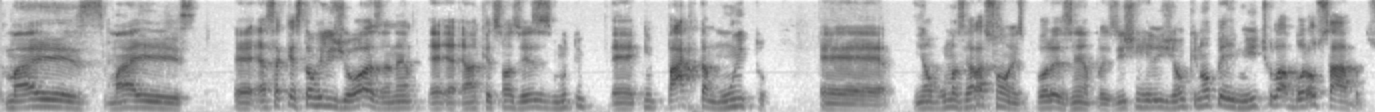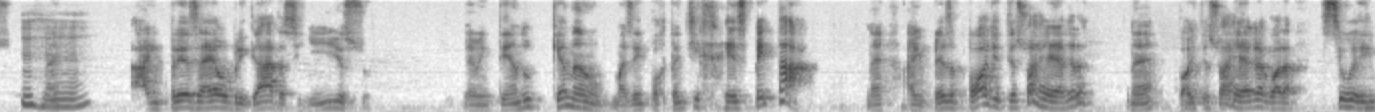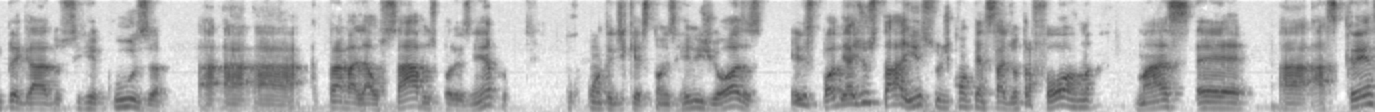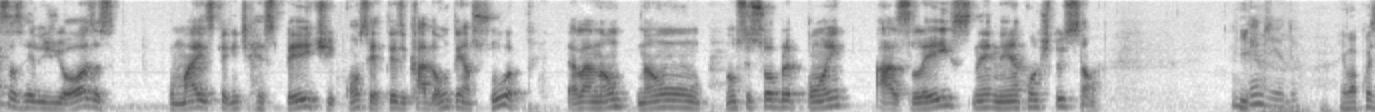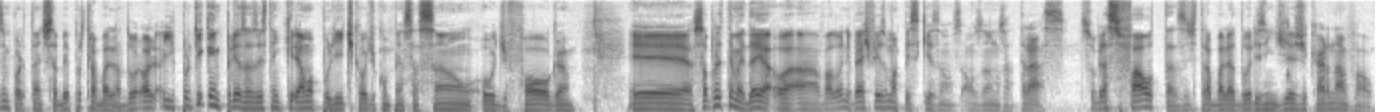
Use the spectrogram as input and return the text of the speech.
Mas, mas é, essa questão religiosa, né, é, é uma questão às vezes muito é, que impacta muito é, em algumas relações. Por exemplo, existe religião que não permite o labor aos sábados. Né? Uhum. A empresa é obrigada a seguir isso. Eu entendo que não, mas é importante respeitar. Né? A empresa pode ter sua regra, né? Pode ter sua regra. Agora, se o empregado se recusa a, a- a- trabalhar os sábados, por exemplo, por conta de questões religiosas, eles podem ajustar isso, de compensar de outra forma, mas é, a- as crenças religiosas, por mais que a gente respeite, com certeza, e cada um tem a sua, ela não, não, não se sobrepõe às leis né, nem à Constituição. Entendido. É uma coisa importante saber para o trabalhador. Olha, e por que, que a empresa às vezes tem que criar uma política ou de compensação ou de folga? É, só para você ter uma ideia, a Valor Invest fez uma pesquisa há uns, há uns anos atrás sobre as faltas de trabalhadores em dias de carnaval.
